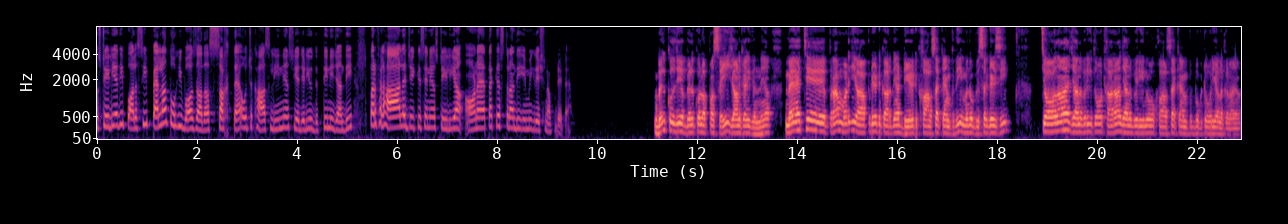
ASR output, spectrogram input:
ਆਸਟ੍ਰੇਲੀਆ ਦੀ ਪਾਲਿਸੀ ਪਹਿਲਾਂ ਤੋਂ ਹੀ ਬਹੁਤ ਜ਼ਿਆਦਾ ਸਖਤ ਹੈ, ਉਹ ਚ ਖਾਸ ਲੀਨੀਅੰਸ ਹੈ ਜਿਹੜੀ ਉਹ ਦਿੱਤੀ ਨਹੀਂ ਜਾਂਦੀ। ਪਰ ਫਿਲਹਾਲ ਜੇ ਕਿਸੇ ਨੇ ਆਸਟ੍ਰੇਲੀਆ ਆਉਣਾ ਹੈ ਤਾਂ ਕਿਸ ਤਰ੍ਹਾਂ ਦੀ ਇਮੀਗ੍ਰੇਸ਼ਨ ਅਪਡੇਟ ਹੈ? ਬਿਲਕੁਲ ਜੀ, ਬਿਲਕੁਲ ਆਪਾਂ ਸਹੀ ਜਾਣਕਾਰੀ ਦਿੰਦੇ ਆ ਮੈਂ ਇੱਥੇ ਭਰਾ ਮੜ ਜੀ ਅਪਡੇਟ ਕਰਦੇ ਆ ਡੇਟ ਖਾਲਸਾ ਕੈਂਪ ਦੀ, ਮੈਨੂੰ ਵਿਸਰ ਗਈ ਸੀ। 14 ਜਨਵਰੀ ਤੋਂ 18 ਜਨਵਰੀ ਨੂੰ ਖਾਲਸਾ ਕੈਂਪ ਵਿਕਟੋਰੀਆ ਲੱਗਣਾ ਆ।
